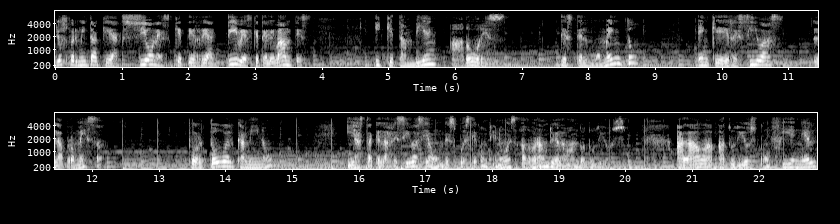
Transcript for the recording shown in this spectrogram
Dios permita que acciones, que te reactives, que te levantes y que también adores desde el momento en que recibas la promesa por todo el camino y hasta que la recibas y aún después que continúes adorando y alabando a tu Dios. Alaba a tu Dios, confía en Él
